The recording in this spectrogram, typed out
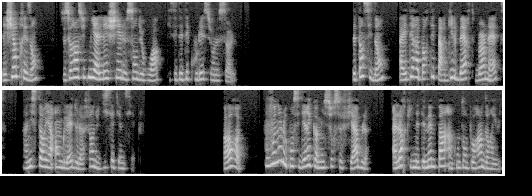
Les chiens présents se seraient ensuite mis à lécher le sang du roi qui s'était écoulé sur le sol. Cet incident a été rapporté par Gilbert Burnett, un historien anglais de la fin du XVIIe siècle. Or, pouvons-nous le considérer comme une source fiable alors qu'il n'était même pas un contemporain d'Henri VIII.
